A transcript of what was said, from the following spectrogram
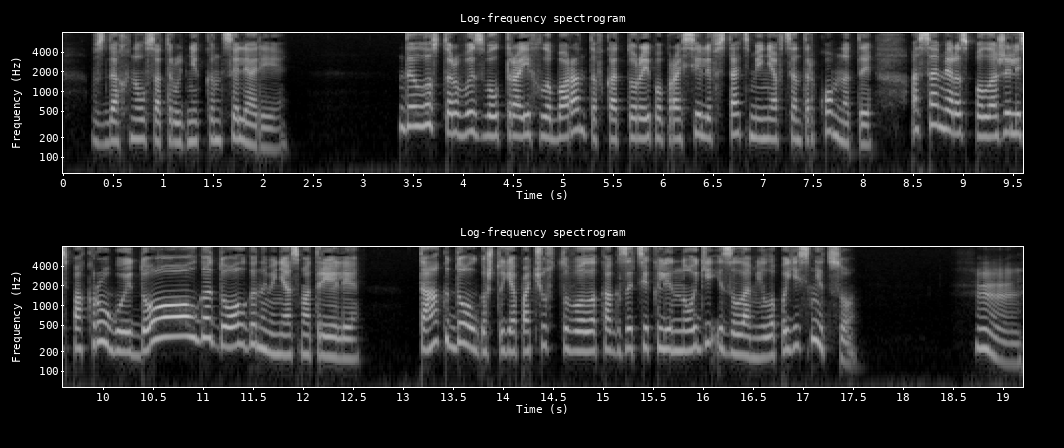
— вздохнул сотрудник канцелярии. Делостер вызвал троих лаборантов, которые попросили встать меня в центр комнаты, а сами расположились по кругу и долго-долго на меня смотрели. Так долго, что я почувствовала, как затекли ноги и заломила поясницу. «Хм,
